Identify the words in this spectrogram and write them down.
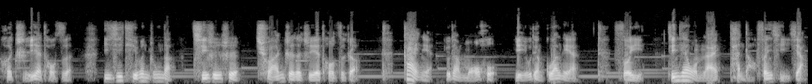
和职业投资，以及提问中的其实是全职的职业投资者，概念有点模糊，也有点关联，所以。今天我们来探讨分析一下，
